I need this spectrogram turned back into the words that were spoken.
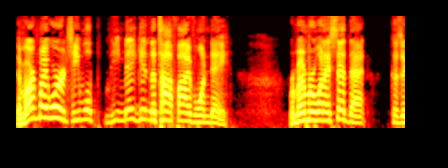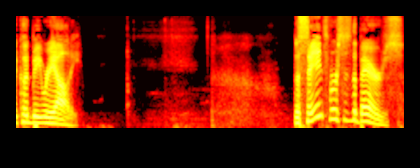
And mark my words, he will he may get in the top 5 one day. Remember when I said that because it could be reality. The Saints versus the Bears.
